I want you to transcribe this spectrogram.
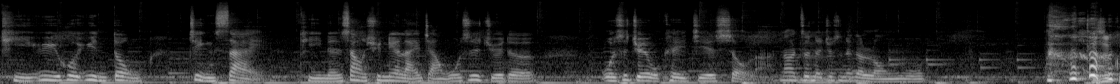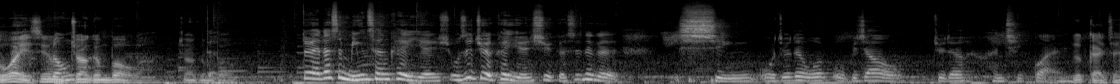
体育或运动竞赛、体能上的训练来讲，我是觉得，我是觉得我可以接受啦。那真的就是那个龙，我可是国外也是用 Dragon Ball 啊，Dragon Ball，对，但是名称可以延续，我是觉得可以延续，可是那个形，我觉得我我比较觉得很奇怪。就改成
